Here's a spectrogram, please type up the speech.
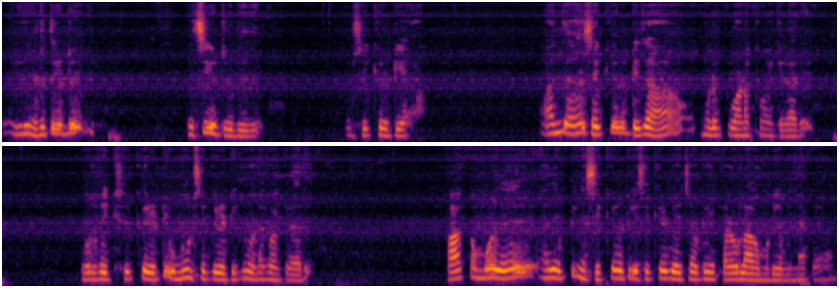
இது எடுத்துக்கிட்டு வச்சுக்கிட்டு இருக்குது. ஒரு செக்யூரிட்டியாக அந்த செக்யூரிட்டி தான் உங்களுக்கு வணக்கம் வைக்கிறாரு. ஒரு செக்யூரிட்டி இன்னொரு செக்யூரிட்டிக்கு வணக்கம் வைக்கிறாரு. பார்க்கும்போது அது எப்படிங்க செக்யூரிட்டிக்கு செக்யூரிட்டி வச்சு அப்படியே கடவுளாக முடியும் அப்படின்னாக்க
